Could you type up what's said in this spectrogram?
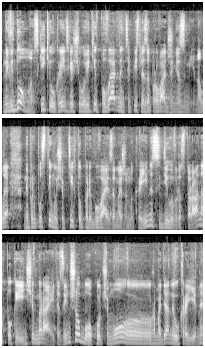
Невідомо скільки українських чоловіків повернеться після запровадження змін, але неприпустимо, щоб ті, хто перебуває за межами країни, сиділи в ресторанах, поки інші вмирають. А з іншого боку, чому е, громадяни України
